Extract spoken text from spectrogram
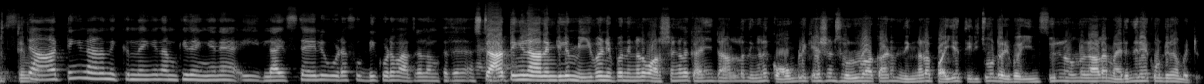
സ്റ്റാർട്ടിങ്ങിലാണ് നിൽക്കുന്നതെങ്കിൽ നമുക്ക് ഇത് എങ്ങനെ ഈ ലൈഫ് സ്റ്റൈലിൽ കൂടെ ഫുഡിൽ കൂടെ മാത്രം നമുക്കത് സ്റ്റാർട്ടിങ്ങിലാണെങ്കിലും ഈവൻ ഇപ്പൊ നിങ്ങൾ വർഷങ്ങൾ കഴിഞ്ഞിട്ടാണല്ലോ നിങ്ങൾ കോംപ്ലിക്കേഷൻസ് ഒഴിവാക്കാനും നിങ്ങളെ പയ്യെ തിരിച്ചുകൊണ്ട് ഇപ്പൊ ഇൻസുലിൻ ഉള്ള ഒരാളെ മരുന്നിലേക്ക് കൊണ്ടുവരാൻ പറ്റും.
